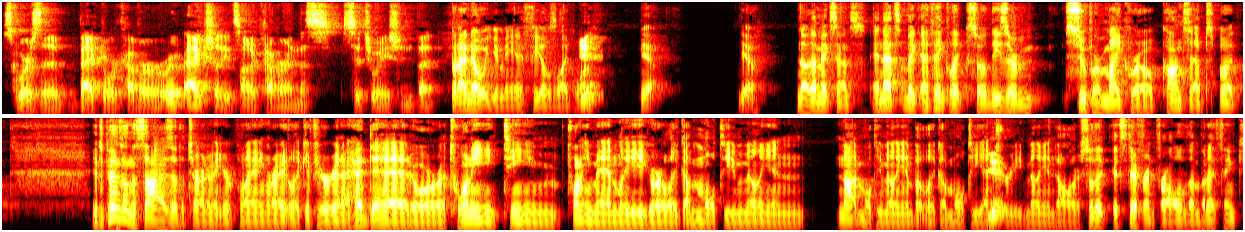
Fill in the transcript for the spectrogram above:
scores the backdoor cover. Or actually, it's not a cover in this situation, but But I know what you mean. It feels like one. Yeah. Yeah. Yeah. No, that makes sense. And that's like I think like so these are super micro concepts, but it depends on the size of the tournament you're playing, right? Like if you're in a head to head or a 20 team, 20 man league or like a multi million, not multi million, but like a multi entry million dollars. So that it's different for all of them. But I think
